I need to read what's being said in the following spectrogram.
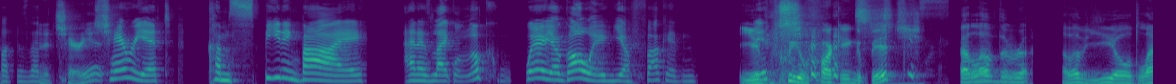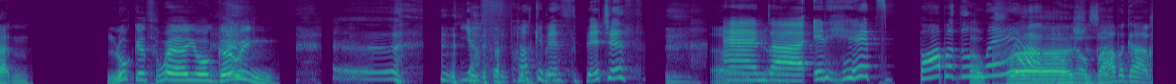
What the fuck is that? In a chariot? chariot comes speeding by and is like, "Look where you're going, you fucking." You, Bitch. you fucking bitch. I love the I love ye old Latin. Looketh where you're going. Uh, You fuckingest bitcheth. Oh, and uh, it hits Baba the Oh, Lamb. Oh no, crushes it. Baba got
